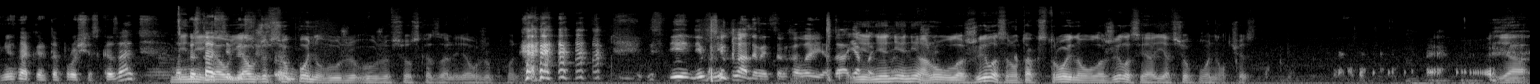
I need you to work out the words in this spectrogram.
Не знаю, как это проще сказать. Вот Не-не, я, я уже все понял, вы уже, вы уже все сказали, я уже понял. Не, не, не вкладывается в голове, да? Я понимаю. Не-не-не, оно уложилось, оно так стройно уложилось, я, я все понял, честно. Я,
